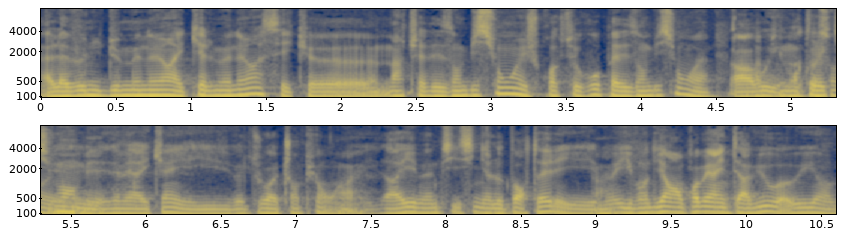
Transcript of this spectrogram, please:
à la venue du meneur et quel meneur, c'est que March a des ambitions et je crois que ce groupe a des ambitions. Ouais. Ah oui, façon, collectivement, les, mais les Américains, ils veulent toujours être champions. hein. Ouais. Ils arrivent, même s'ils signent le portel, et Ouais. ils vont dire en première interview, ah oui, on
